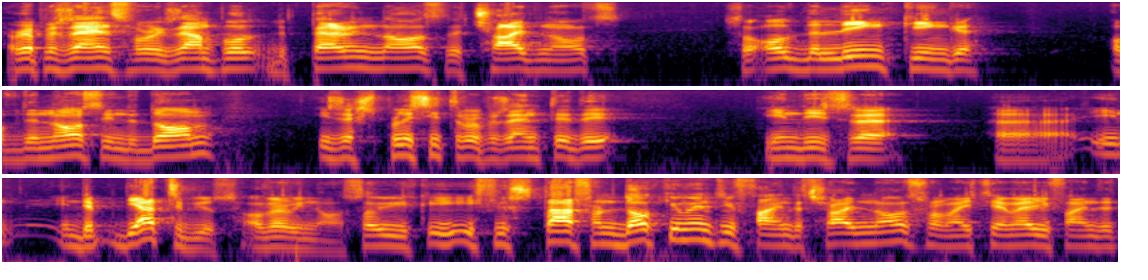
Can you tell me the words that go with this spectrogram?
represents, for example, the parent nodes, the child nodes. So all the linking of the nodes in the DOM is explicitly represented in this uh, uh, in, in the, the, attributes of every node. So you, if you start from document, you find the child nodes. From HTML, you find the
